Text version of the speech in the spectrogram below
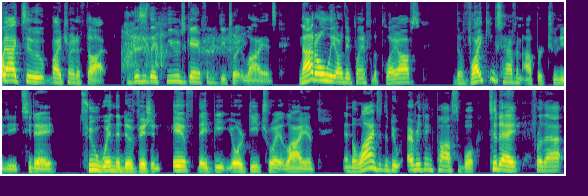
Back to my train of thought. This is a huge game for the Detroit Lions. Not only are they playing for the playoffs, the Vikings have an opportunity today to win the division if they beat your Detroit Lions. And the Lions have to do everything possible today for that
